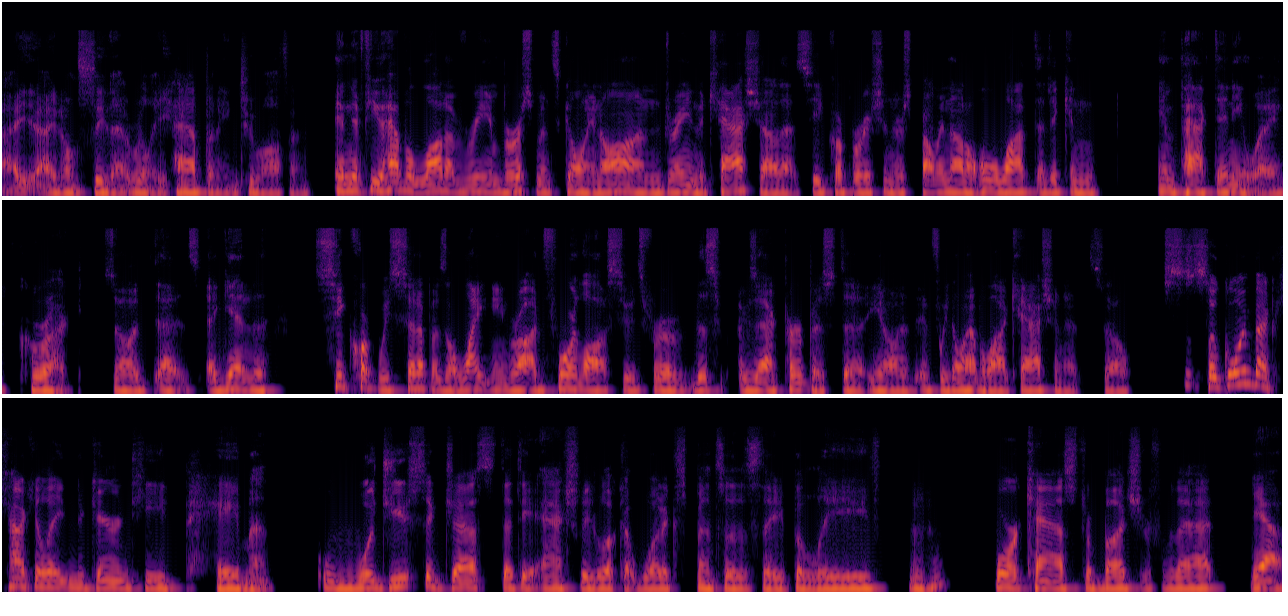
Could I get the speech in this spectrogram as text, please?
I, I don't see that really happening too often. And if you have a lot of reimbursements going on, draining the cash out of that C corporation, there's probably not a whole lot that it can impact anyway. Correct. So uh, again, the C corp we set up as a lightning rod for lawsuits for this exact purpose. To you know, if we don't have a lot of cash in it. So so going back to calculating the guaranteed payment, would you suggest that they actually look at what expenses they believe, mm-hmm. Forecast or budget for that? Yeah,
